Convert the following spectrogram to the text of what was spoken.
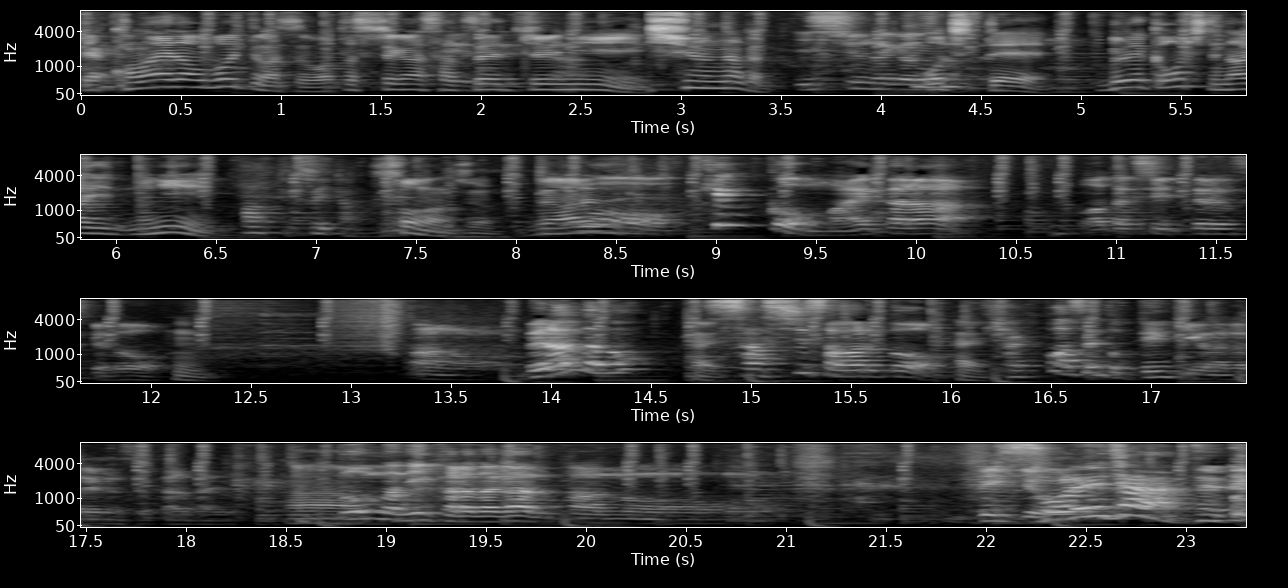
やこの間覚えてます？私が撮影中に一瞬なんか一瞬だけ落ちてブレーカー落ちてないのにパッてついたんですね。そうなんですよ。であれもう結構前から私言ってるんですけど、うんあのベランダのはい。サッシ触るとはい。100%電気が流れるんですよ体に。どんなに体があのー電気をそれじゃん絶対。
